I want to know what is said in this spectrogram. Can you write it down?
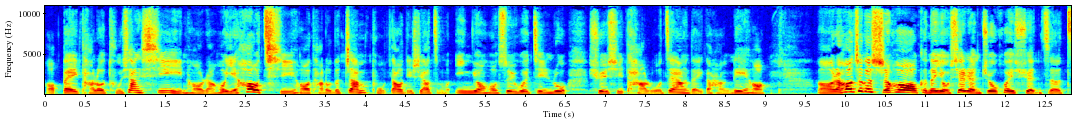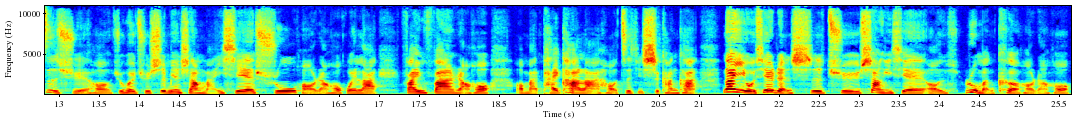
哦被塔罗图像吸引哈，然后也好奇哈塔罗的占卜到底是要怎么应用哈，所以会进入学习塔罗这样的一个行列哈。呃，然后这个时候，可能有些人就会选择自学哈，就会去市面上买一些书哈，然后回来翻一翻，然后哦买牌卡来哈，自己试看看。那有些人是去上一些呃入门课哈，然后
